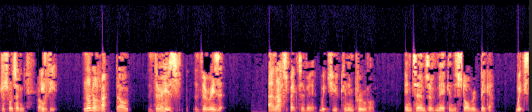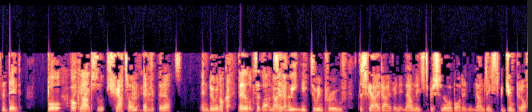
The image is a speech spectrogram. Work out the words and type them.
Just one second. Don't. If you, no, no Don't. there is there is an aspect of it which you can improve on in terms of making the story bigger, which they did, but Okay. absolute shat on everything else in doing it. Okay, They looked at that and No, said, "We need to improve the skydiving. It now needs to be snowboarding. It now needs to be jumping off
